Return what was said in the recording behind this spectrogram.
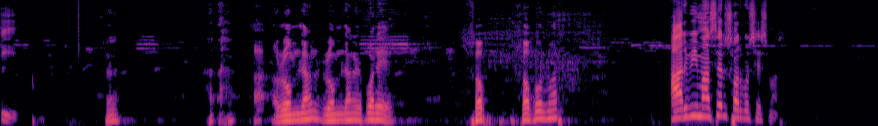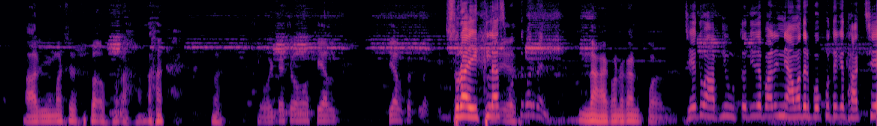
কি রমজান রমজানের পরে সব সফর মাস আরবি মাসের সর্বশেষ মাস আরবি মাসের ওইটা তো খেয়াল খেয়াল করতে। সূরা ইখলাস পড়তে পারবেন? না এখন এখন যেহেতু আপনি উত্তর দিতে পারেননি আমাদের পক্ষ থেকে থাকছে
